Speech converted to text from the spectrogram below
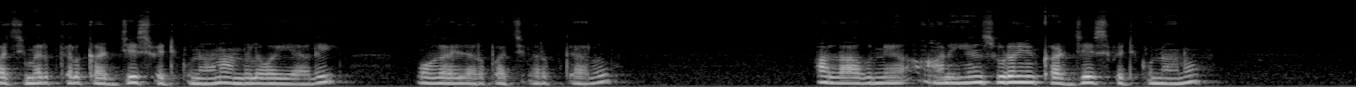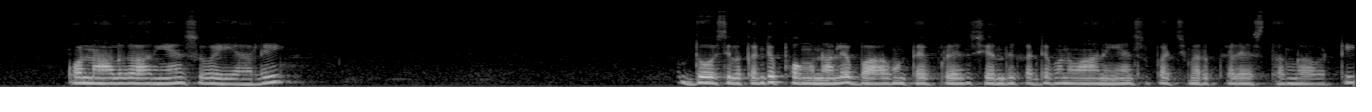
పచ్చిమిరపకాయలు కట్ చేసి పెట్టుకున్నాను అందులో వేయాలి. ఒక ఐదారు పచ్చిమిరపకాయలు. అలాగనే ఆనియన్స్ కూడా నేను కట్ చేసి పెట్టుకున్నాను. ఒక నాలుగు ఆనియన్స్ వేయాలి. దోశల కంటే పొంగనాలే బాగుంటాయి ఫ్రెండ్స్. ఎందుకంటే మనం ఆనియన్స్ పచ్చిమిరపకాయలు వేస్తాం కాబట్టి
